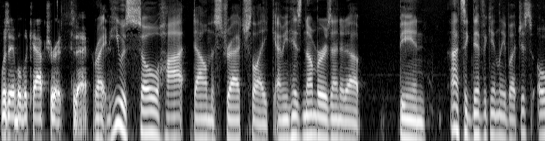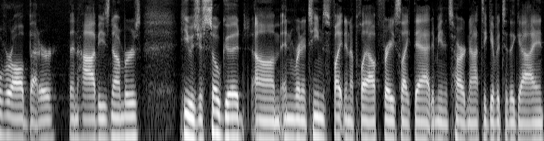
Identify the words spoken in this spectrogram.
was able to capture it today. Right, and he was so hot down the stretch. Like, I mean, his numbers ended up being not significantly, but just overall better than Javi's numbers. He was just so good, um, and when a team's fighting in a playoff race like that, I mean, it's hard not to give it to the guy. And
